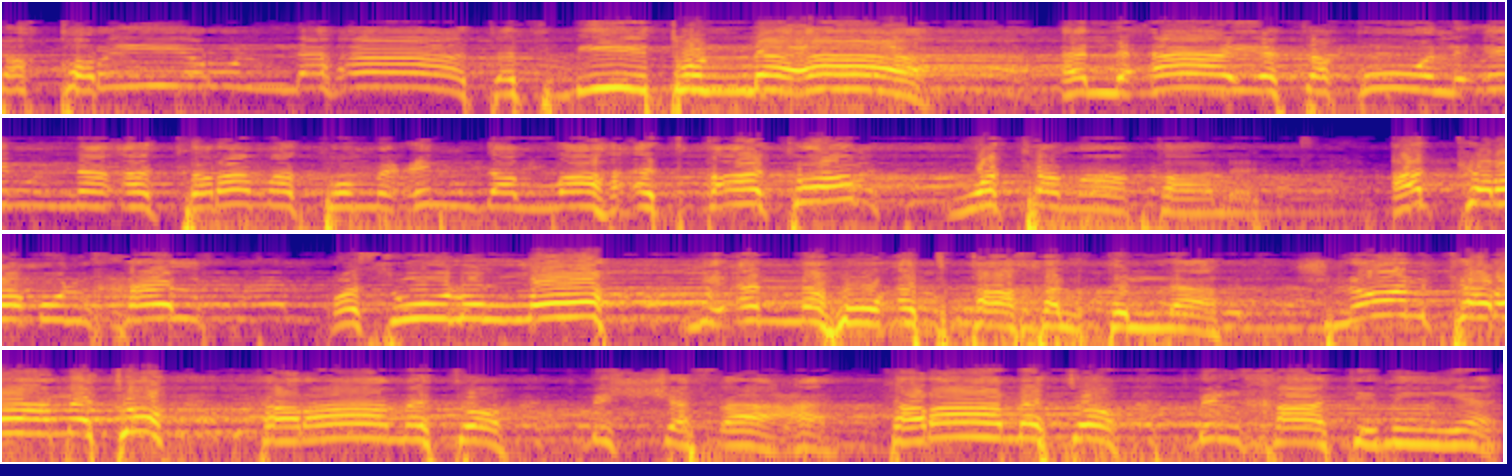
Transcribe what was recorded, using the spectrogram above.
تقرير لها تثبيت لها. الآية تقول إن أكرمكم عند الله أتقاكم وكما قالت أكرم الخلق رسول الله لأنه أتقى خلق الله. شلون كرامته؟ كرامته بالشفاعة كرامته بالخاتمية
